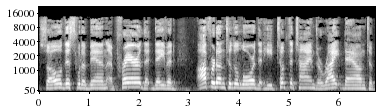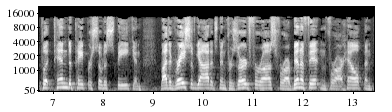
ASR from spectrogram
So this would have been a prayer that David offered unto the Lord that he took the time to write down, to put pen to paper, so to speak. And by the grace of God, it's been preserved for us, for our benefit, and for our help. And,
